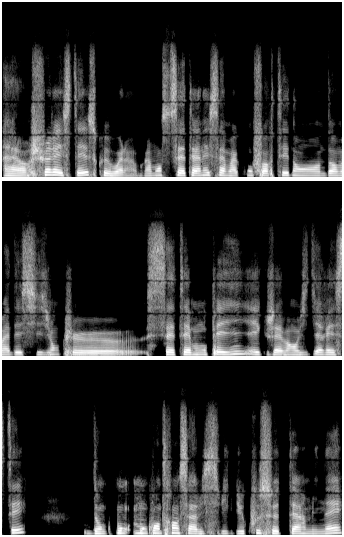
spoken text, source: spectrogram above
alors, je suis restée parce que voilà, vraiment cette année, ça m'a conforté dans, dans, ma décision que c'était mon pays et que j'avais envie d'y rester. Donc, mon, contrat en service civique, du coup, se terminait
